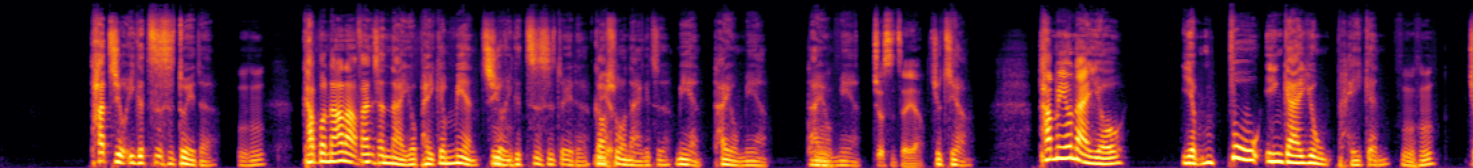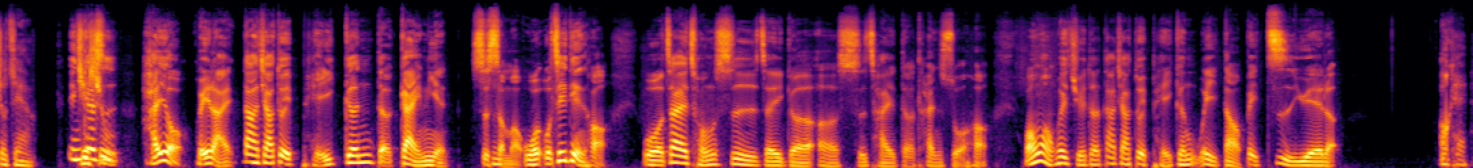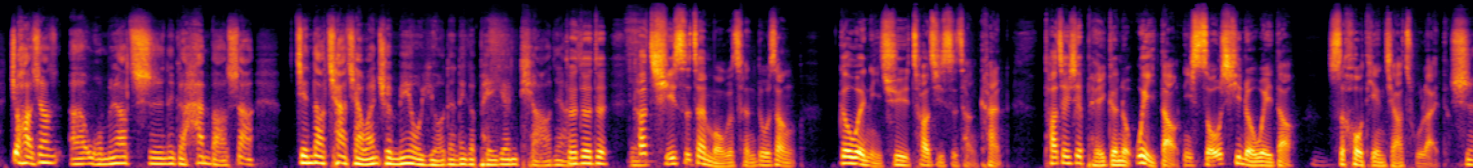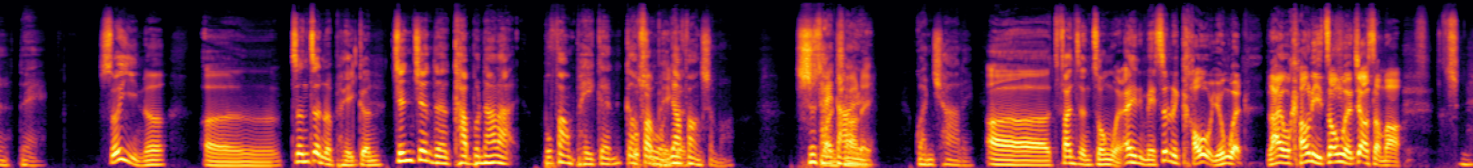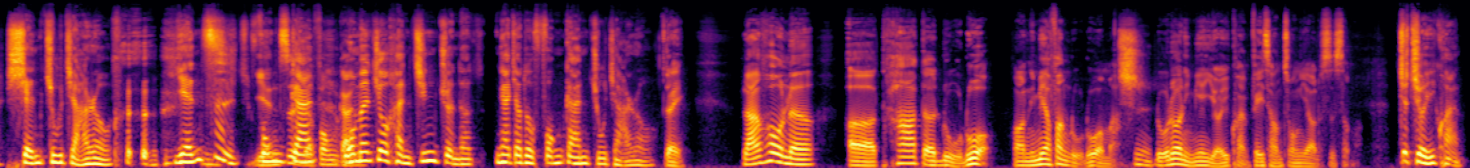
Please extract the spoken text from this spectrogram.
它只有一个字是对的。嗯哼。卡布纳拉翻成奶油培根面，只有一个字是对的。嗯、告诉我哪个字？面，它有面，它有面、嗯，就是这样，就这样。它没有奶油，也不应该用培根。嗯哼，就这样。应该是还有回来，大家对培根的概念是什么？嗯、我我这一点哈，我在从事这个呃食材的探索哈，往往会觉得大家对培根味道被制约了。OK，就好像呃，我们要吃那个汉堡上。煎到恰恰完全没有油的那个培根条，这样。对对对，它其实，在某个程度上，各位你去超级市场看，它这些培根的味道，你熟悉的味道，是后添加出来的。是对。所以呢，呃，真正的培根，真正的卡布纳拉不放培根，告诉我要放什么？食材达人，关卡嘞。呃，翻成中文，哎，你每次你考我原文，来，我考你中文叫什么？咸猪夹肉，盐渍风干，风干，我们就很精准的，应该叫做风干猪夹肉。对，然后呢，呃，它的乳酪哦，里面要放乳酪嘛？是，乳酪里面有一款非常重要的是什么？就只有一款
